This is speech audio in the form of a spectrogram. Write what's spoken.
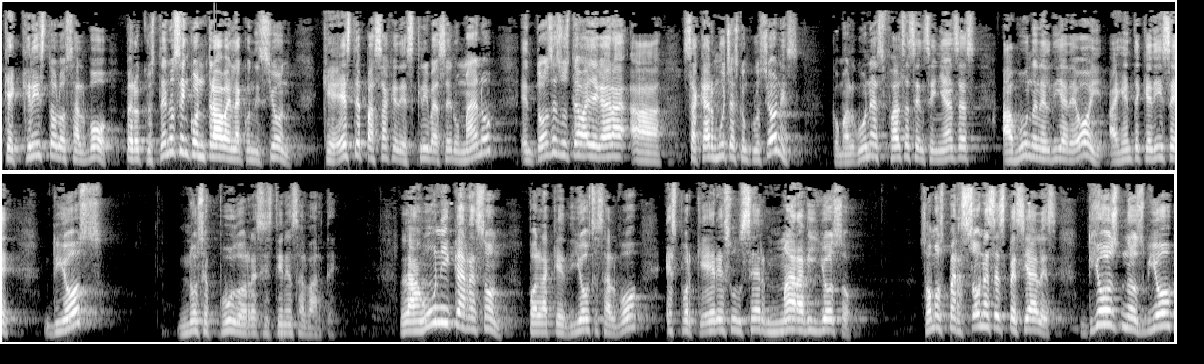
que Cristo lo salvó, pero que usted no se encontraba en la condición que este pasaje describe al ser humano, entonces usted va a llegar a, sacar muchas conclusiones, como algunas falsas enseñanzas abundan el día de hoy. Hay gente que dice, Dios no se pudo resistir en salvarte. La única razón por la que Dios te salvó es porque eres un ser maravilloso. Somos personas especiales. Dios nos vio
